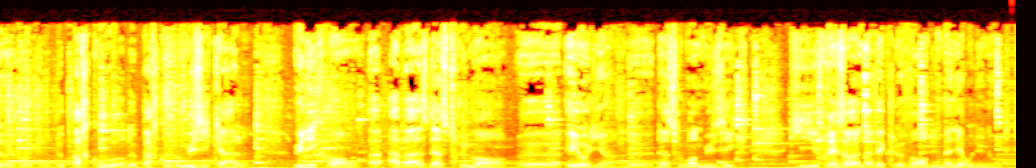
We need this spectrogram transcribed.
de, de, de, parcours, de parcours musical, uniquement à base d'instruments euh, éoliens, d'instruments de, de musique qui résonnent avec le vent d'une manière ou d'une autre.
